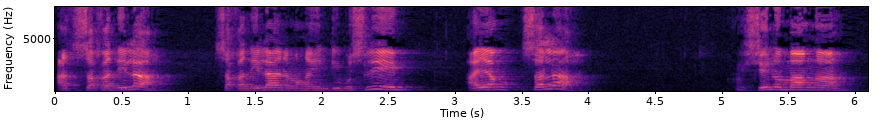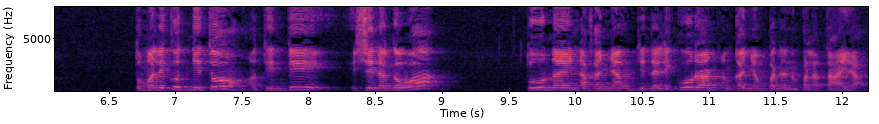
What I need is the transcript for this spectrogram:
at sa kanila, sa kanila ng mga hindi Muslim, ay ang sala. Sino mga tumalikod nito at hindi isinagawa, tunay na kanyang tinalikuran ang kanyang pananampalataya.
